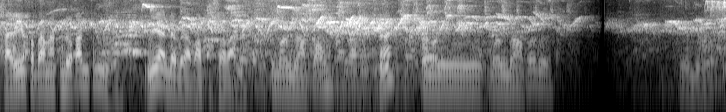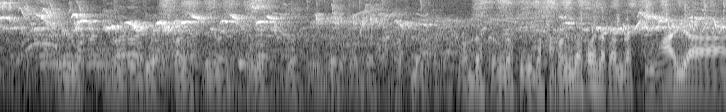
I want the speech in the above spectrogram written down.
Tadi yang pertama kedua kan penuh ya? Ini ada berapa pesanan? Cuman berapa om? Hah? Cuman berapa tuh? Lima, enam, tujuh, delapan, sembilan, sepuluh, sebelas, dua belas, tiga belas, empat belas, lima belas, enam belas, tujuh belas, delapan belas. Oh 18 lumayan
